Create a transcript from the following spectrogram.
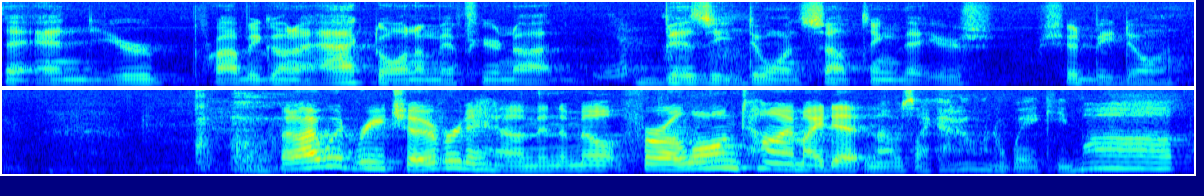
that- and you're probably going to act on them if you're not Yep. busy doing something that you should be doing. But I would reach over to him in the middle. For a long time, I didn't. I was like, I don't want to wake him up.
